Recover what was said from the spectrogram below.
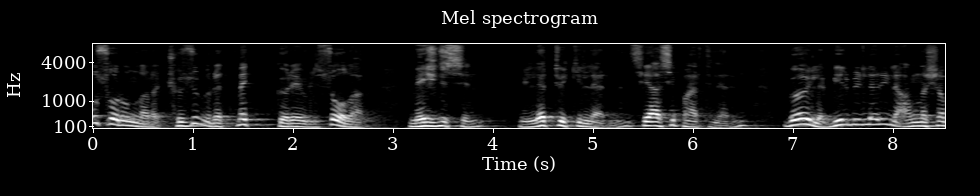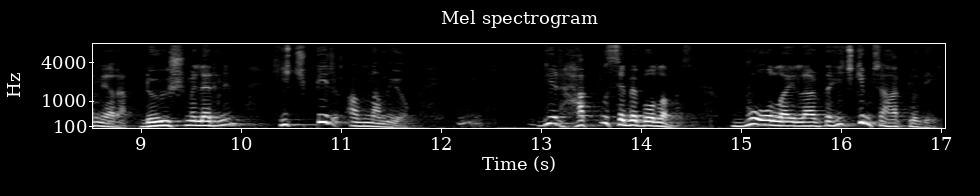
bu sorunlara çözüm üretmek görevlisi olan meclisin, milletvekillerinin, siyasi partilerin böyle birbirleriyle anlaşamayarak dövüşmelerinin hiçbir anlamı yok. Bir haklı sebebi olamaz. Bu olaylarda hiç kimse haklı değil.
